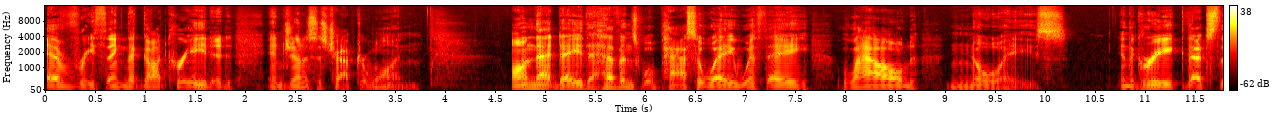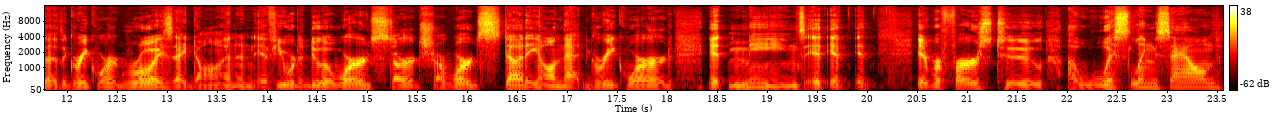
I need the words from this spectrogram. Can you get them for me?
everything that God created in Genesis chapter 1. On that day, the heavens will pass away with a loud noise. In the Greek, that's the, the Greek word roizedon. And if you were to do a word search or word study on that Greek word, it means it, it, it, it refers to a whistling sound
